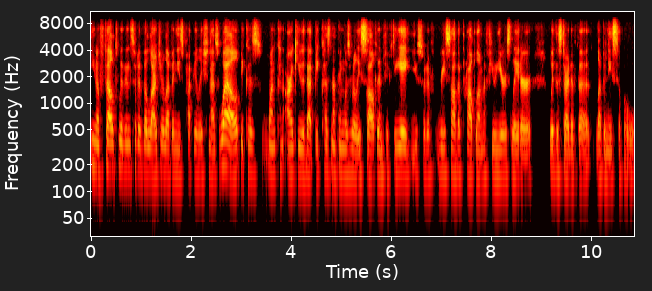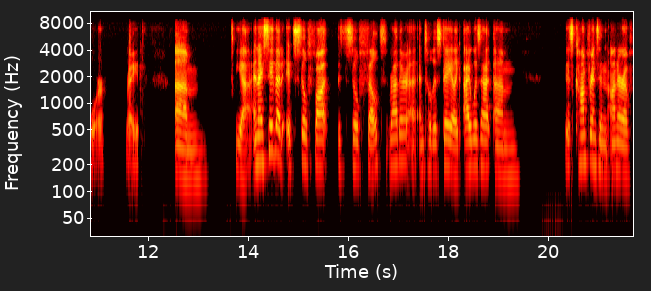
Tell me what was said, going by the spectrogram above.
you know felt within sort of the larger lebanese population as well because one can argue that because nothing was really solved in 58 you sort of resaw the problem a few years later with the start of the lebanese civil war right um, yeah and i say that it's still fought it's still felt rather uh, until this day like i was at um, this conference in honor of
